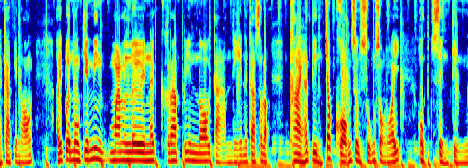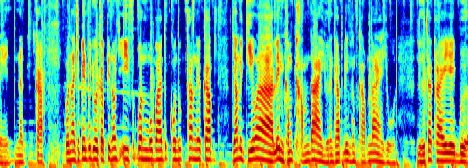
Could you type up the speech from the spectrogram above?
นะครับพี่น้องเอาไปเปิดโมงเกมมิ่งมันเลยนะครับพี่น้องตามนี้นะครับสำหรับคายฮัตดินเจ้าของส่วนสูง 206เซนติเมตรนะครับก็น่าจะเป็นประโยชน์กับพี่น้องอีฟุตบอลโมบายทุกคนทุกท่านนะครับย้ำอีกทีว่าเล่นคำๆได้อยู่นะครับ เล่นคำๆได้อยู่ หรือถ้าใครเบื่อ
